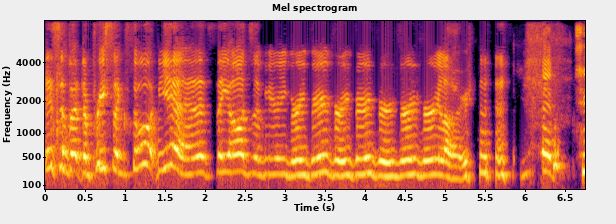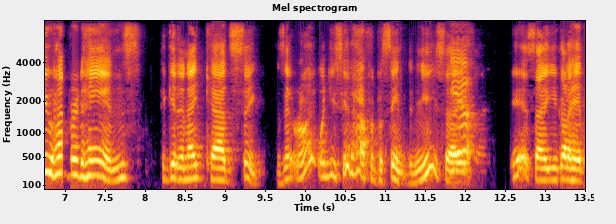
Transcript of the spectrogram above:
it's a bit depressing thought. Yeah, it's the odds are very, very, very, very, very, very, very, very low. have 200 hands to get an eight card suit. Is that right? What you said half a percent, didn't you? So yeah, yeah. So you've got to have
